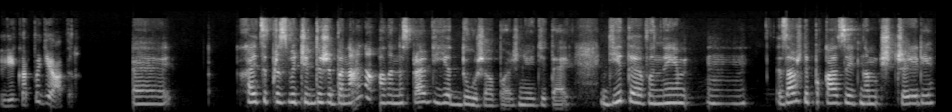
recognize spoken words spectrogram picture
лікар-педіатр? Е, хай це прозвучить дуже банально, але насправді я дуже обожнюю дітей. Діти вони завжди показують нам щирі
